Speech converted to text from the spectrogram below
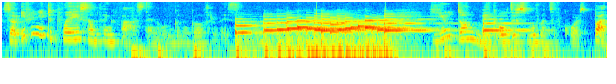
So if you need to play something fast, and we're gonna go through this, you don't make all these movements, of course, but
